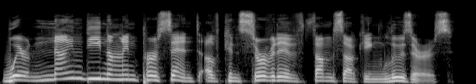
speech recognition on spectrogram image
where 99% of conservative thumbsucking losers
